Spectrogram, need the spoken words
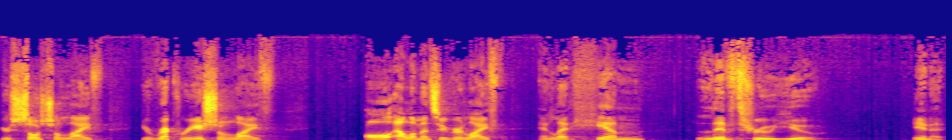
your social life, your recreational life, all elements of your life, and let Him live through you in it.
